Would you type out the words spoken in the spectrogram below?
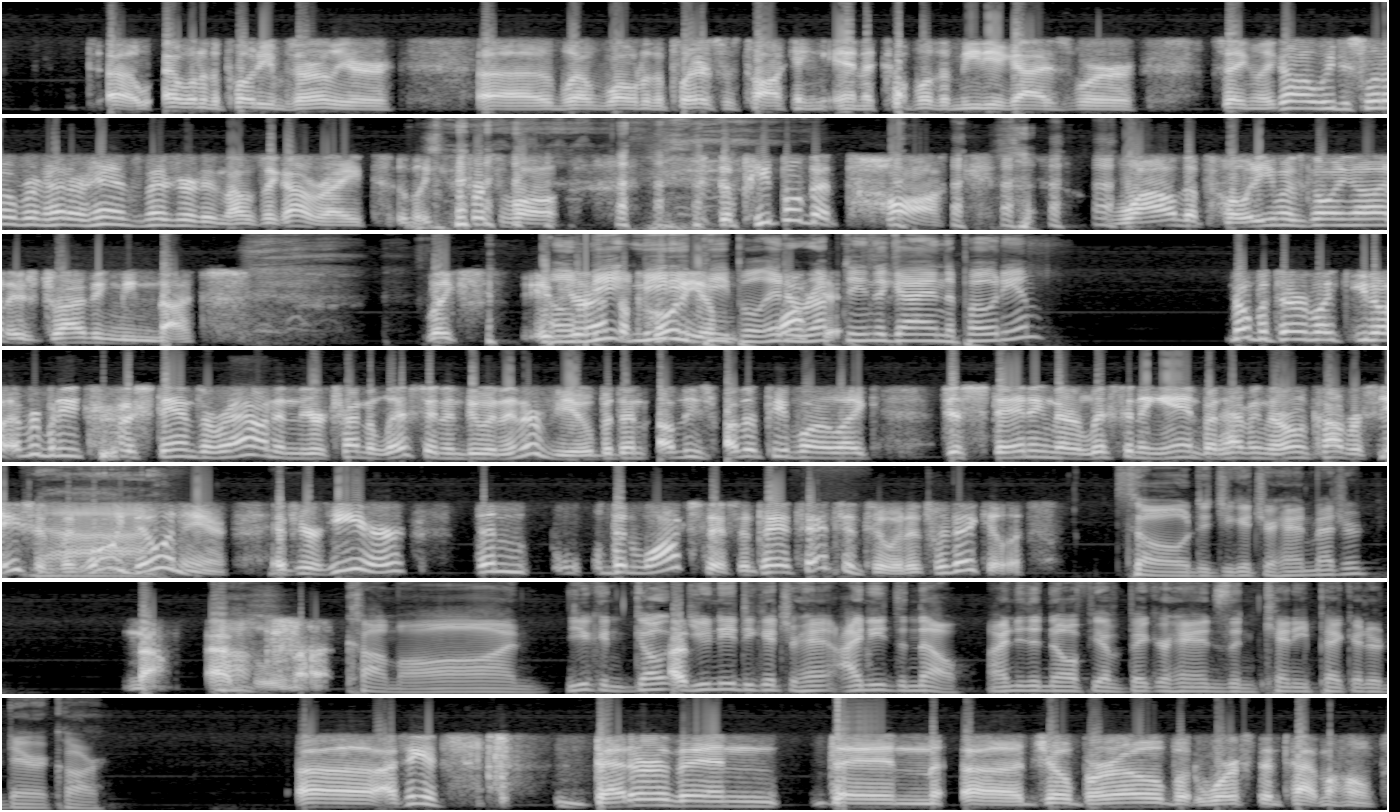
uh, at one of the podiums earlier. Uh, one of the players was talking, and a couple of the media guys were saying like, "Oh, we just went over and had our hands measured," and I was like, "All right." Like, first of all, the people that talk while the podium is going on is driving me nuts. Like, if oh, you're me- at the media podium, people watch it. interrupting the guy in the podium? No, but they're like, you know, everybody kind of stands around and they're trying to listen and do an interview, but then all these other people are like just standing there listening in, but having their own conversations. Like, what are we Ah. doing here? If you're here, then then watch this and pay attention to it. It's ridiculous. So, did you get your hand measured? No, absolutely Oh, not. Come on, you can go. I- you need to get your hand. I need to know. I need to know if you have bigger hands than Kenny Pickett or Derek Carr. Uh, I think it's better than than uh, Joe Burrow, but worse than Pat Mahomes.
